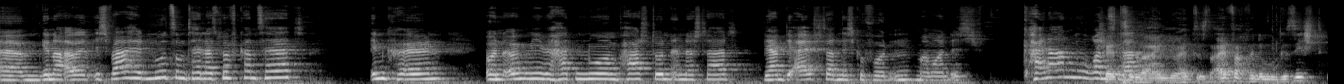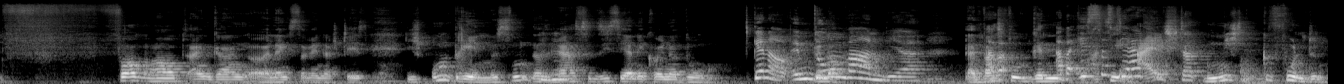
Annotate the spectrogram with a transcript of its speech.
ähm, genau, aber ich war halt nur zum Taylor Swift Konzert in Köln und irgendwie wir hatten nur ein paar Stunden in der Stadt. Wir haben die Altstadt nicht gefunden, Mama und ich. Keine Ahnung, woran es lag. Schätzelein, du hättest einfach mit dem Gesicht vorm Haupteingang äh, längs da stehst, dich umdrehen müssen, dann Mhm. du, siehst du ja den Kölner Dom. Genau, im Dom Genau. waren wir. Dann warst Aber- du genau, aber ist hast es die ja- Altstadt nicht gefunden.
